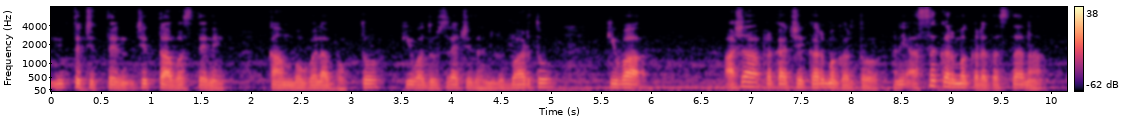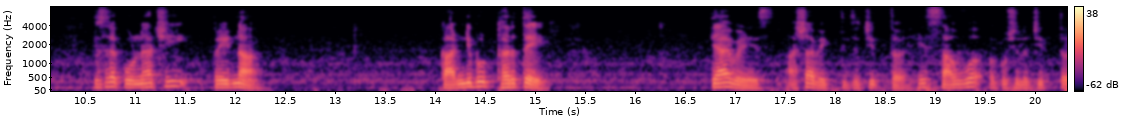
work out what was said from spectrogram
युक्त चित्ते चित्त अवस्थेने कामभोगाला भोगतो किंवा दुसऱ्याचे धन लुबाडतो किंवा अशा प्रकारचे कर्म करतो आणि असं कर्म करत असताना दुसऱ्या कोणाची प्रेरणा कारणीभूत ठरते त्यावेळेस अशा व्यक्तीचं चित्त हे सावं अकुशल चित्त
